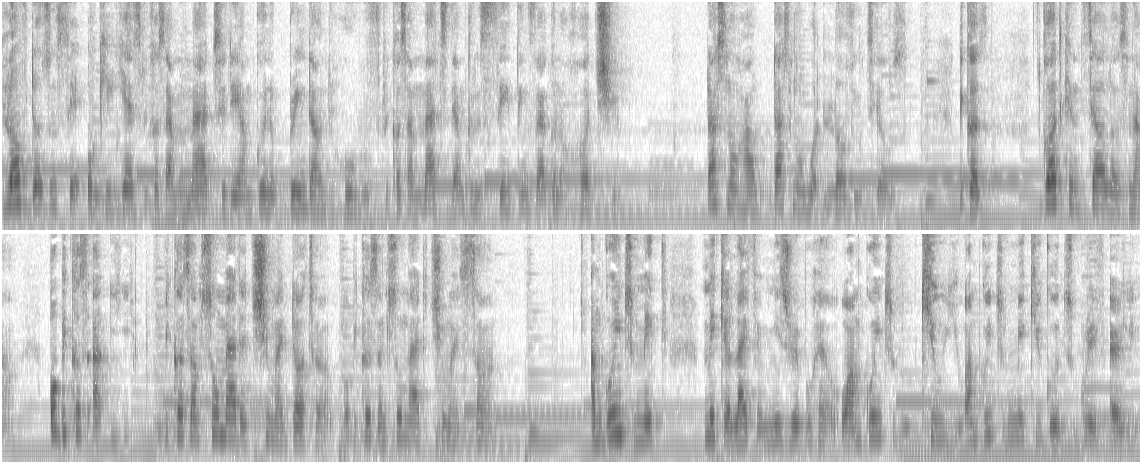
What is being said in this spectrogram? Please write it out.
Love doesn't say, okay, yes, because I'm mad today, I'm going to bring down the whole roof. Because I'm mad today, I'm going to say things that are going to hurt you. That's not how that's not what love entails. Because God can tell us now, oh because I, because I'm so mad at you my daughter or because I'm so mad at you my son, I'm going to make make your life a miserable hell or I'm going to kill you. I'm going to make you go to grave early.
